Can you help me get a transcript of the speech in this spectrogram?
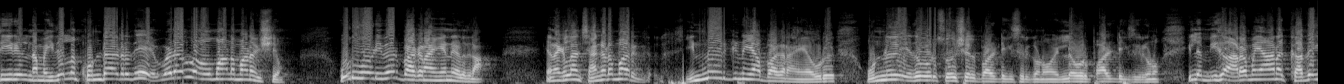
சீரியல் நம்ம இதெல்லாம் கொண்டாடுறதே எவ்வளவு அவமானமான விஷயம். ஒரு கோடி பேர் பார்க்குறாங்கன்னு எழுதுறான். எனக்கெல்லாம் சங்கடமாக இருக்குது இன்னும் இருக்குன்னு ஏன் பார்க்குறாங்க ஒரு ஒன்று ஏதோ ஒரு சோஷியல் பாலிட்டிக்ஸ் இருக்கணும் இல்லை ஒரு பாலிட்டிக்ஸ் இருக்கணும் இல்லை மிக அருமையான கதை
